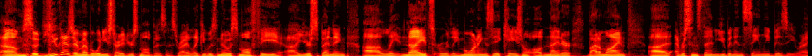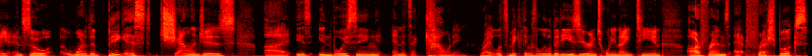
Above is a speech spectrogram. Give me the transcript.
Um, so, you guys remember when you started your small business, right? Like it was no small fee. Uh, you're spending uh, late nights, early mornings, the occasional all nighter. Bottom line, uh, ever since then, you've been insanely busy, right? And so, uh, one of the biggest challenges uh, is invoicing and it's accounting right? Let's make things a little bit easier in 2019. Our friends at FreshBooks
